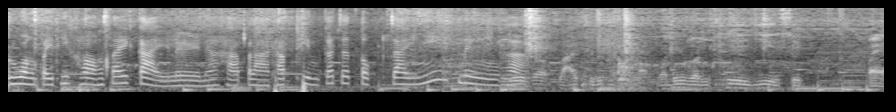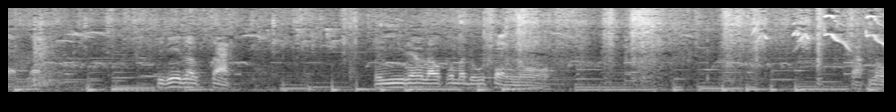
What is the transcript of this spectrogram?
ร่วงไปที่คลองไส้ไก่เลยนะคะ ปลาทับทิมก็จะตกใจนิดนึงทีค่ะ นี้ก็ปลายสิงหาวันนี้วันที่ยี่สิบแปดแล้ว ทีนี้เราตัดปีแล้วเราก็มาดูแต่งหนอตัดหนอ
